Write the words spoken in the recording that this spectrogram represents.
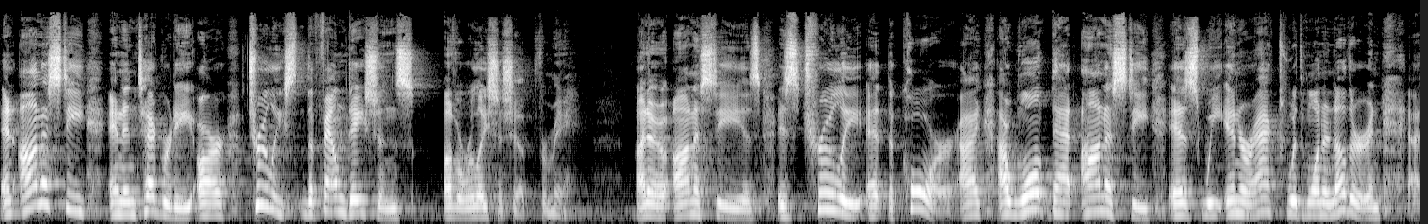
And honesty and integrity are truly the foundations of a relationship for me. I know honesty is, is truly at the core. I, I want that honesty as we interact with one another and uh,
